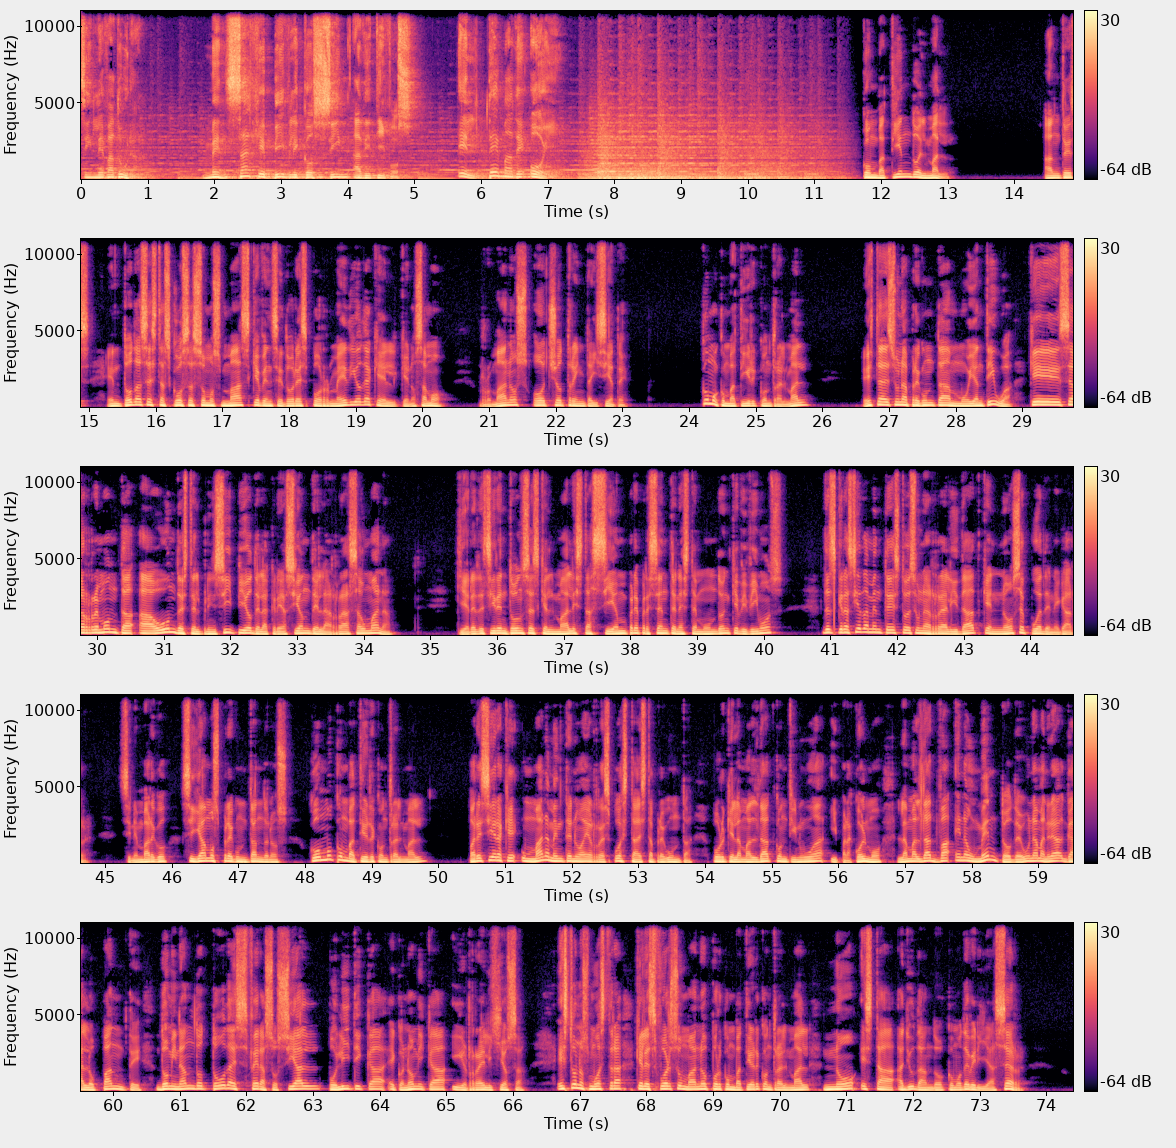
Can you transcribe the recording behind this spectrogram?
sin levadura. Mensaje bíblico sin aditivos. El tema de hoy. Combatiendo el mal. Antes, en todas estas cosas somos más que vencedores por medio de aquel que nos amó. Romanos 8:37. ¿Cómo combatir contra el mal? Esta es una pregunta muy antigua que se remonta aún desde el principio de la creación de la raza humana. ¿Quiere decir entonces que el mal está siempre presente en este mundo en que vivimos? Desgraciadamente esto es una realidad que no se puede negar. Sin embargo, sigamos preguntándonos ¿cómo combatir contra el mal? Pareciera que humanamente no hay respuesta a esta pregunta, porque la maldad continúa y para colmo, la maldad va en aumento de una manera galopante, dominando toda esfera social, política, económica y religiosa. Esto nos muestra que el esfuerzo humano por combatir contra el mal no está ayudando como debería ser.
